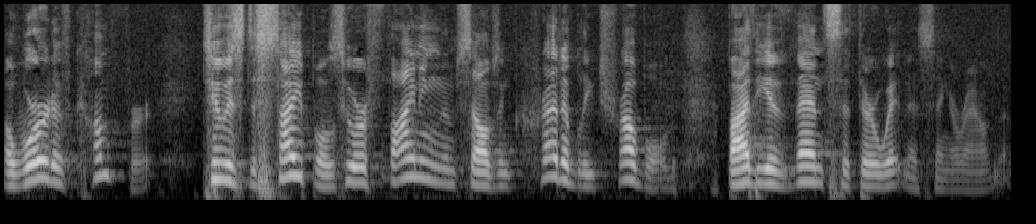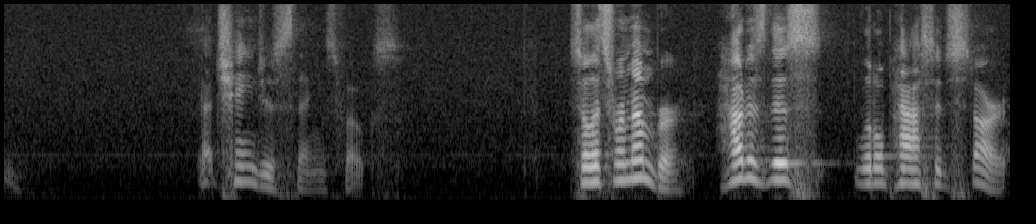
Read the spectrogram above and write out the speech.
a word of comfort to his disciples who are finding themselves incredibly troubled by the events that they're witnessing around them. That changes things, folks. So let's remember how does this little passage start?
